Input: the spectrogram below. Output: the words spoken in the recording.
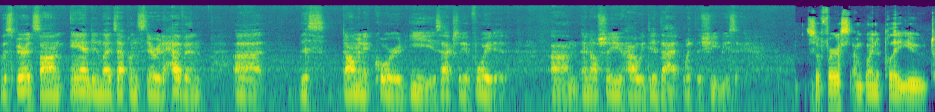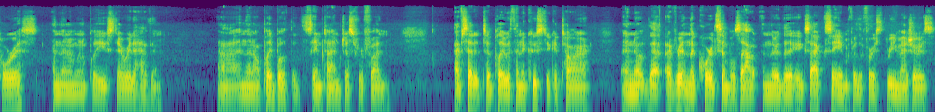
the Spirit song and in Led Zeppelin's Stairway to Heaven, uh, this dominant chord E is actually avoided. Um, and I'll show you how we did that with the sheet music. So first I'm going to play you Taurus, and then I'm going to play you Stairway to Heaven. Uh, and then I'll play both at the same time just for fun. I've set it to play with an acoustic guitar, and note that I've written the chord symbols out, and they're the exact same for the first three measures,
